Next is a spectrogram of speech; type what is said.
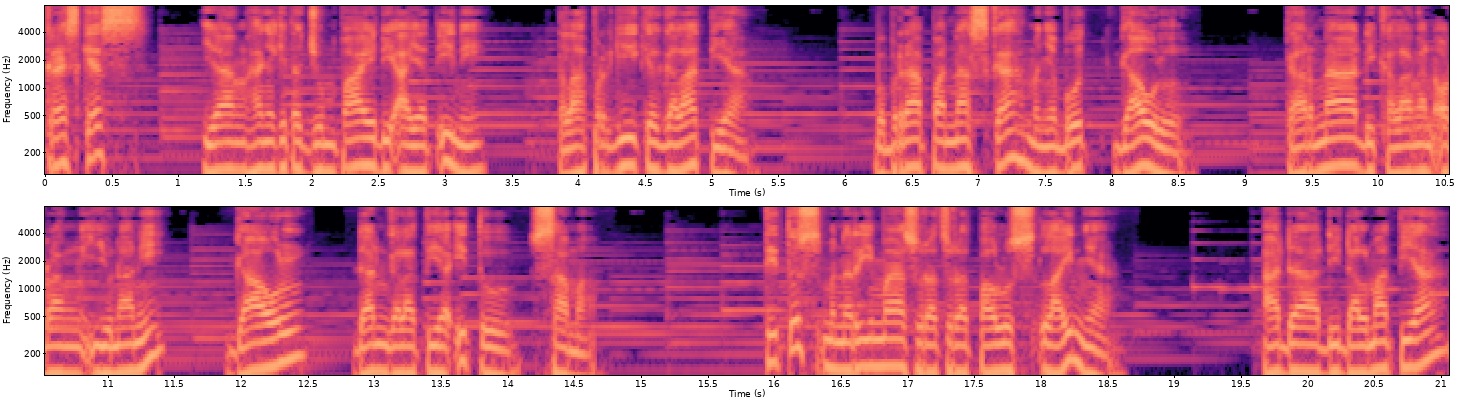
Kreskes yang hanya kita jumpai di ayat ini telah pergi ke Galatia. Beberapa naskah menyebut Gaul, karena di kalangan orang Yunani, Gaul dan Galatia itu sama. Titus menerima surat-surat Paulus lainnya ada di Dalmatia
